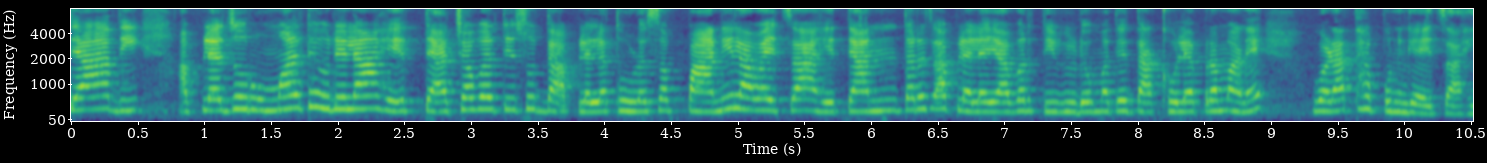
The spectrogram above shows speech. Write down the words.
त्याआधी आपल्या जो रुमाल ठेवलेला आहे त्याच्यावरती सुद्धा आपल्याला थोडंसं पाणी लावायचं आहे. त्यानंतरच आपल्याला यावरती व्हिडिओमध्ये दाखवल्याप्रमाणे वडा थापून घ्यायचा आहे.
